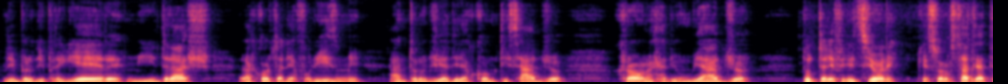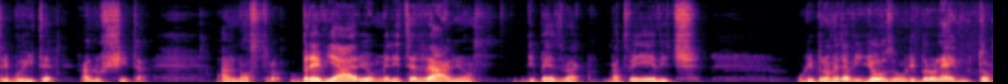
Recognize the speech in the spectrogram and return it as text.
libro di preghiere, midrash, raccolta di aforismi, antologia di racconti saggio, cronaca di un viaggio, tutte definizioni che sono state attribuite all'uscita al nostro breviario mediterraneo di Petrak Matveyevich, un libro meraviglioso, un libro lento,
